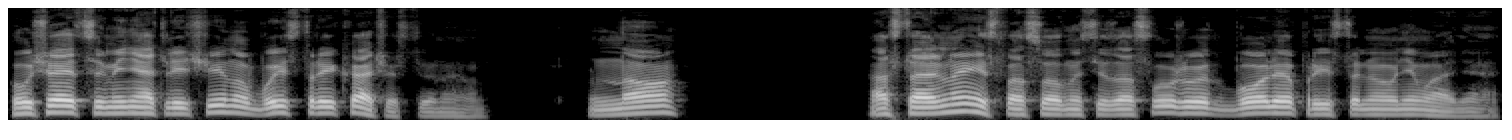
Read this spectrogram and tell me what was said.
получается менять личину быстро и качественно. Но остальные способности заслуживают более пристального внимания.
